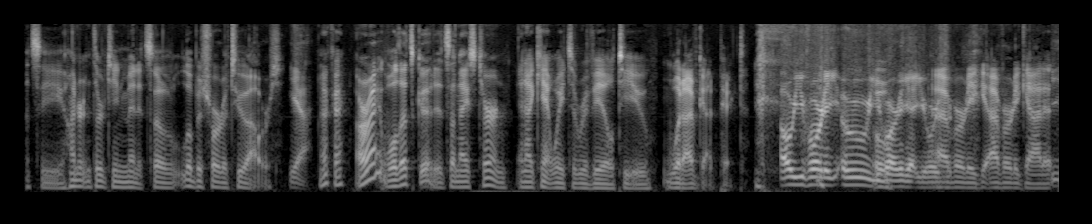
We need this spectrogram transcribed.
let's see, 113 minutes, so a little bit short of two hours. Yeah. Okay. All right. Well, that's good. It's a nice turn, and I can't wait to reveal to you what I've got picked. Oh, you've already. Oh, you've already got yours. I've already, I've already got it.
